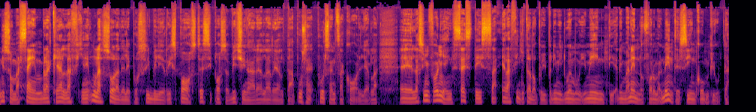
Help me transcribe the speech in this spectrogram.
Insomma, sembra che alla fine una sola delle possibili risposte si possa avvicinare alla realtà, pur, se- pur senza coglierla. Eh, la sinfonia in sé stessa era finita dopo i primi due movimenti, rimanendo formalmente sì incompiuta,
